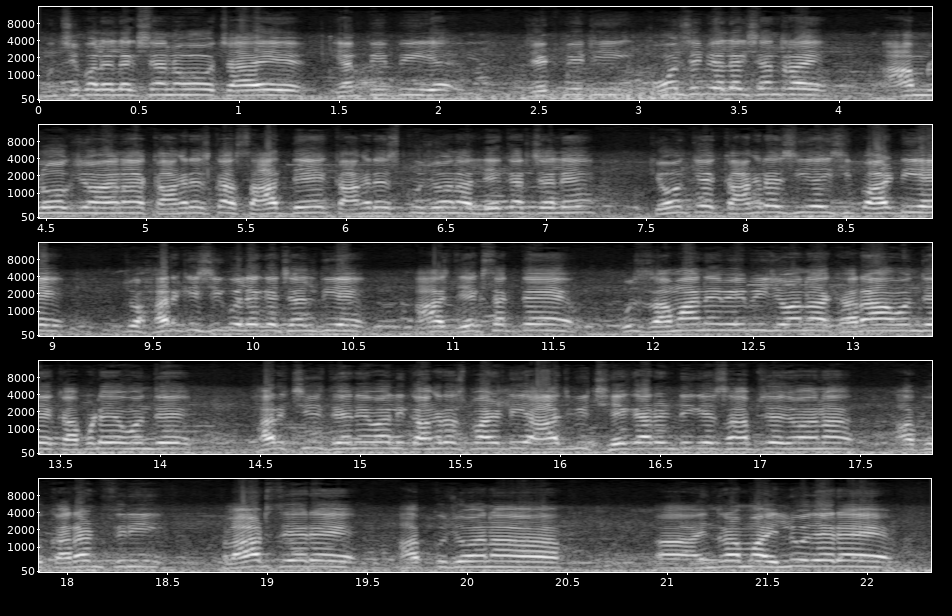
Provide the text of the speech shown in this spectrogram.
म्यूनसिपल इलेक्शन हो, चाहे एमपीपी जेडपीटी कौन से भी इलेक्शन रहे आम लोग जो है ना, कांग्रेस का साथ दे, कांग्रेस को जो है ना लेकर चले, क्योंकि कांग्रेस ही ऐसी पार्टी है जो हर किसी को लेकर चलती है। आज देख सकते हैं, उस जमाने में भी जो है ना, घरा होंदे, कपड़े होंदे, हर चीज़ देने वाली कांग्रेस पार्टी आज भी छः गारंटी के हिसाब से जो है ना, आपको करंट फ्री प्लाट्स दे रहे हैं, आपको जो है ना इंदिरामा इल्लू दे रहे हैं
